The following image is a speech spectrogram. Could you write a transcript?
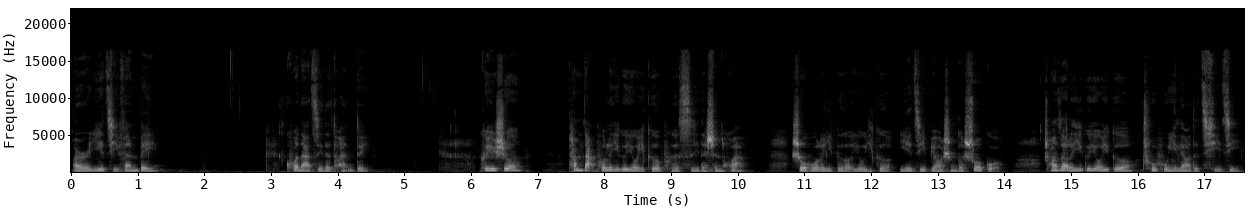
而业绩翻倍，扩大自己的团队，可以说他们打破了一个又一个不可思议的神话，收获了一个又一个业绩飙升的硕果，创造了一个又一个出乎意料的奇迹。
